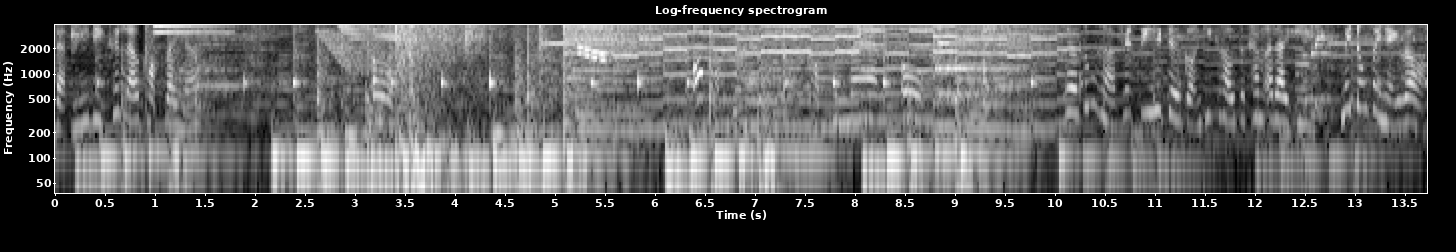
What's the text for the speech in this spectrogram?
แบบนี้ดีขึ้นแล้วขอบใจนะ เออ ราต้องหาเฟรดดี้ให้เจอก่อนที่เขาจะทำอะไรอีก ไม่ต้องไปไหนหรอก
